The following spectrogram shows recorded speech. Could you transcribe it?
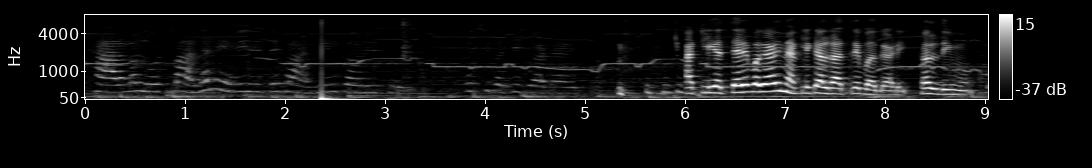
થાળમાં લોટ બાંધે ને એવી રીતે બાંધીને કર્યું પછી બધી જડાડી આટલી અત્યારે બગાડી ને આટલી કાલ રાત્રે બગાડી હલ્દીમાં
